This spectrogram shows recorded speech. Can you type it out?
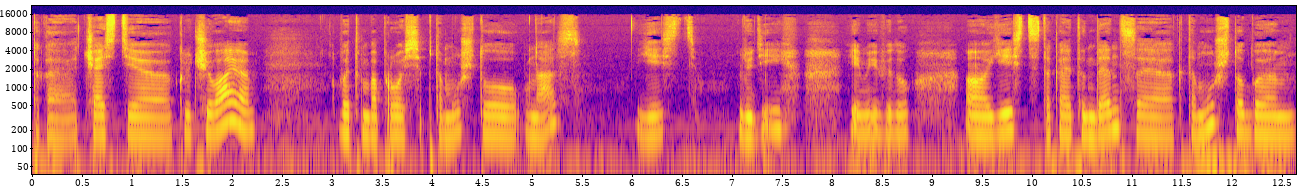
такая часть э, ключевая в этом вопросе, потому что у нас есть людей, я имею в виду, есть такая тенденция к тому, чтобы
